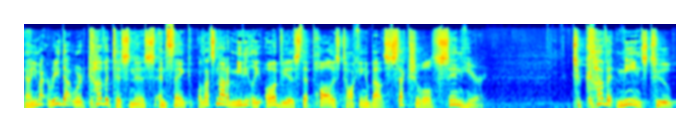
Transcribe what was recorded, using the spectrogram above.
Now, you might read that word covetousness and think, well, that's not immediately obvious that Paul is talking about sexual sin here. To covet means to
